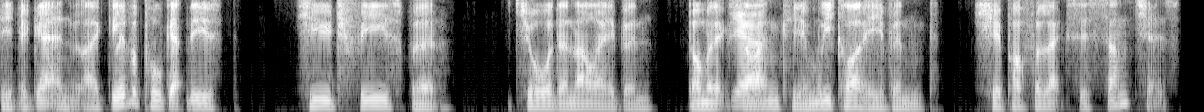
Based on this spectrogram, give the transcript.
me. Again, like Liverpool get these huge fees for Jordan Ibe and Dominic Yeah. Solanke, and we can't even ship off Alexis Sanchez.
